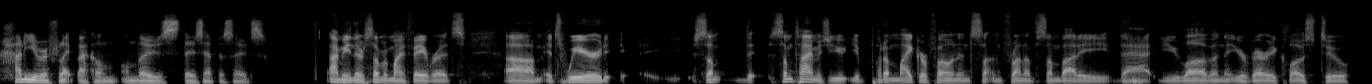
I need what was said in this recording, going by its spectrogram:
How do you reflect back on on those those episodes? I mean, they're some of my favorites. Um, it's weird. Eh, some th- sometimes you you put a microphone in in front of somebody hmm. that you love and that you're very close to,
